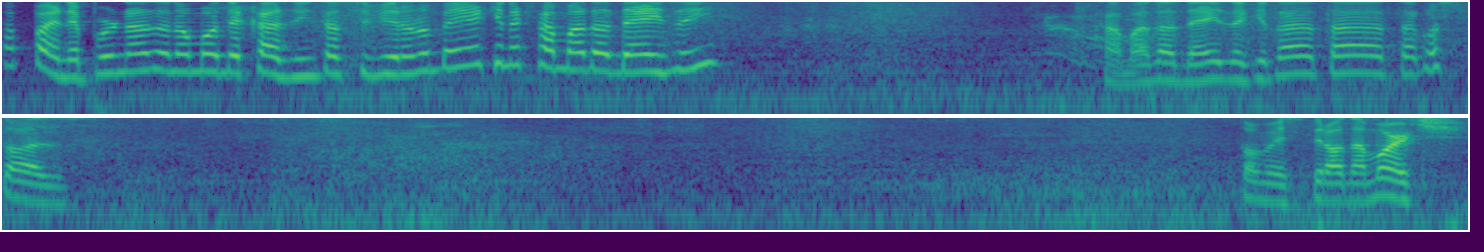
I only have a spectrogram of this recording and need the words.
Rapaz, não é por nada não, meu DKzinho tá se virando bem aqui na camada 10, hein? Camada 10 aqui tá, tá, tá gostosa. Toma, espiral da morte.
